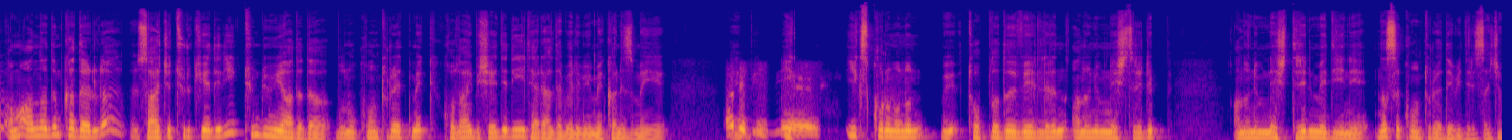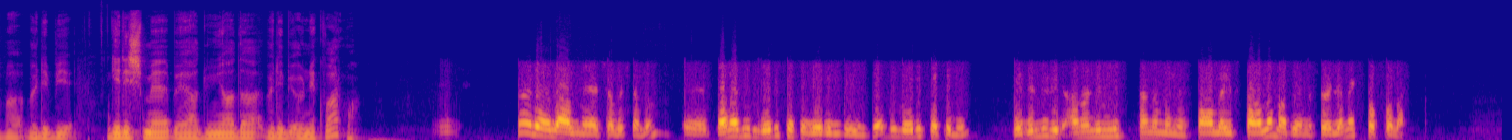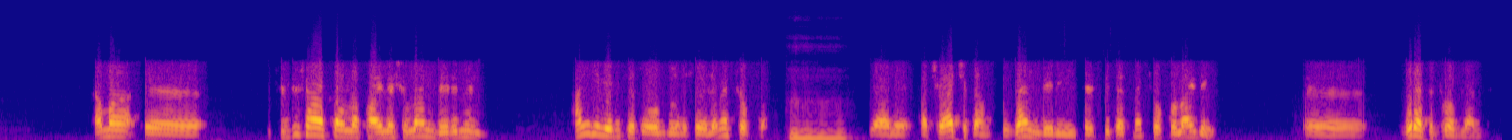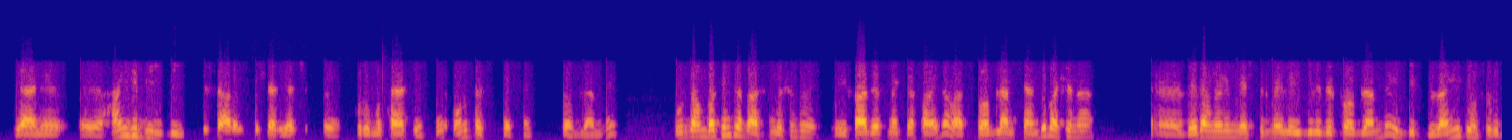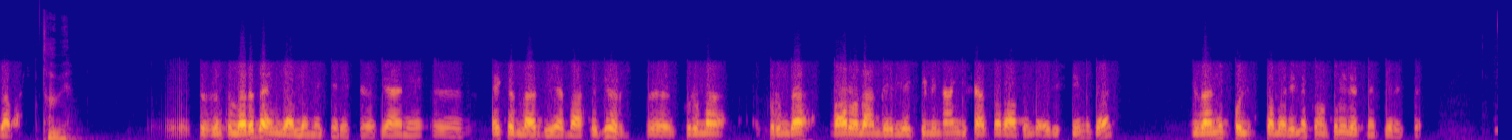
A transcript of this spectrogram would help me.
Ama anladığım kadarıyla sadece Türkiye'de değil tüm dünyada da bunu kontrol etmek kolay bir şey de değil herhalde böyle bir mekanizmayı. Tabii ki. Ee, X kurumunun topladığı verilerin anonimleştirilip anonimleştirilmediğini nasıl kontrol edebiliriz acaba? Böyle bir gelişme veya dünyada böyle bir örnek var mı? Şöyle ele almaya çalışalım. Ee, bana bir veri seti verildiğinde bu veri setinin belirli bir anonimlik tanımını sağlayıp sağlamadığını söylemek çok kolay. Ama e, üçüncü şahıslarla paylaşılan verinin hangi veri seti olduğunu söylemek çok zor. Yani açığa çıkan kuzen veriyi tespit etmek çok kolay değil. E, burası problem. Yani e, hangi bilgi dışarı, dışarıya çıktı, kurumu terk etti onu tespit etmek problemli. Buradan bakınca da aslında şunu ifade etmekte fayda var. Problem kendi başına e, veri anonimleştirme ile ilgili bir problem değil, bir güvenlik unsuru da var. Tabii. E, sızıntıları da engellemek gerekiyor. Yani e, hackerlar diye bahsediyoruz. E, kuruma kurumda var olan veriye kimin hangi şartlar altında eriştiğini de güvenlik politikalarıyla kontrol etmek gerekiyor.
